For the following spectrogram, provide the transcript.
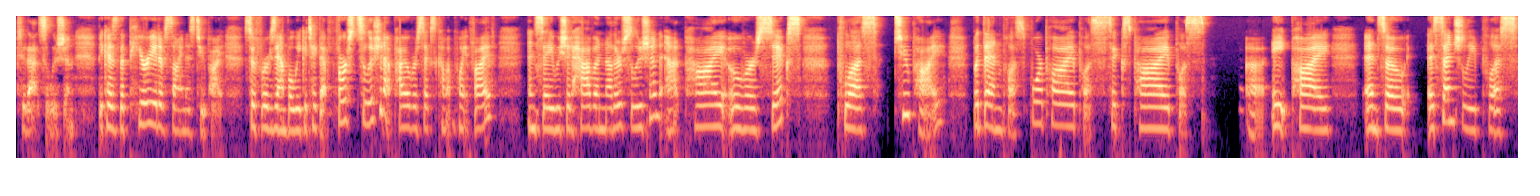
to that solution because the period of sine is 2 pi. So for example, we could take that first solution at pi over 6 comma 0.5 and say we should have another solution at pi over 6 plus 2 pi, but then plus 4 pi, plus 6 pi, plus, uh, 8 pi, and so essentially plus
